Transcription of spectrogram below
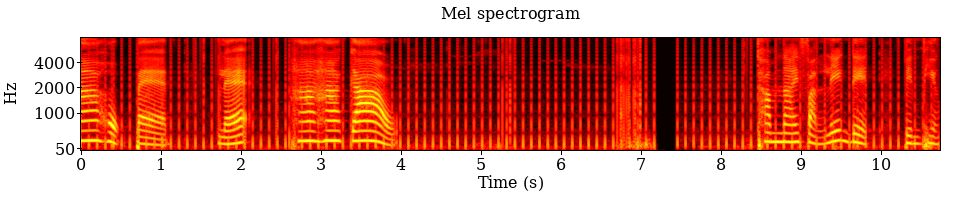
568 และ 559 ทำนายฝันเลขเด็ดเป็นเพียง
